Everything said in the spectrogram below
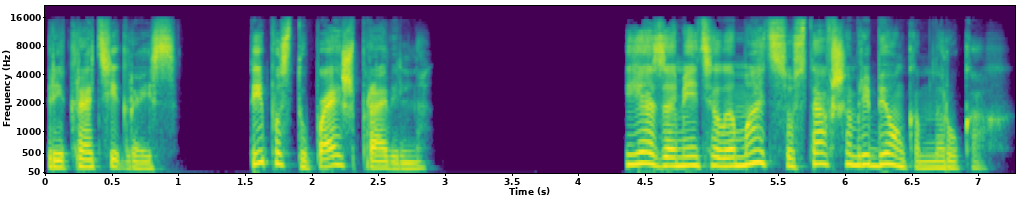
«Прекрати, Грейс. Ты поступаешь правильно». Я заметила мать с уставшим ребенком на руках,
